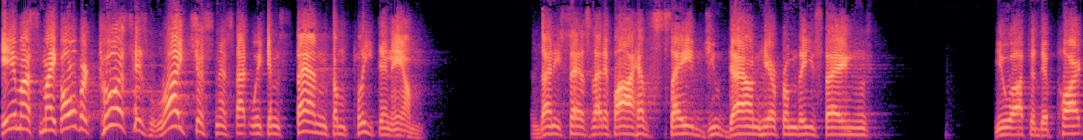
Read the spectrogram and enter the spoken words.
He must make over to us his righteousness that we can stand complete in him. And then he says that if I have saved you down here from these things, you are to depart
